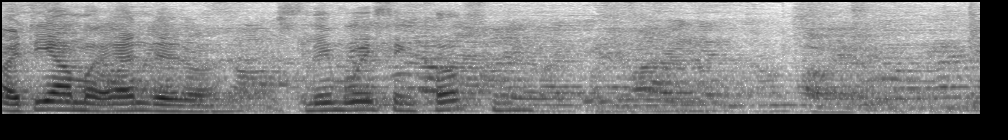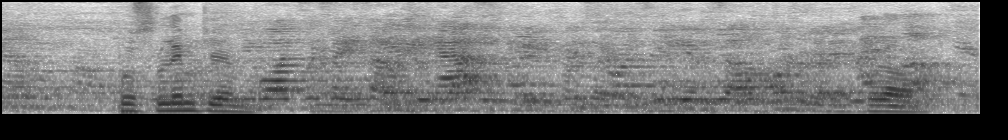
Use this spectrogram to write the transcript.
I think I'm gonna end it on Slim Waist and Cuffs. man. Who's Slim Jim? He wants to say something, He just wants to give himself one.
